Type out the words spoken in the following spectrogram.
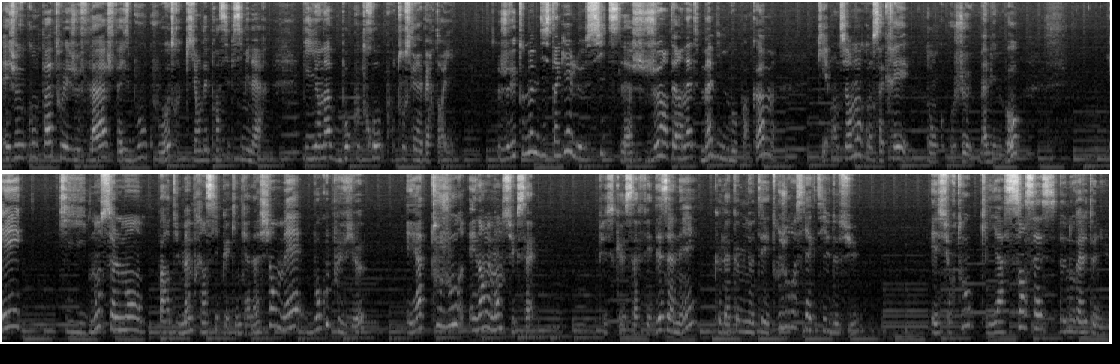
Et je ne compte pas tous les jeux Flash, Facebook ou autres qui ont des principes similaires. Il y en a beaucoup trop pour tous les répertorier. Je vais tout de même distinguer le site slash jeu internet mabimbo.com, qui est entièrement consacré donc au jeu Mabimbo, et qui non seulement part du même principe que Kim Kardashian, mais beaucoup plus vieux, et a toujours énormément de succès, puisque ça fait des années que la communauté est toujours aussi active dessus, et surtout qu'il y a sans cesse de nouvelles tenues,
